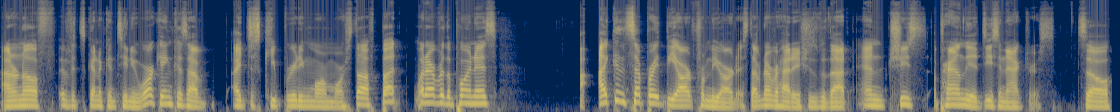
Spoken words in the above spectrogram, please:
I don't know if, if it's going to continue working because I I just keep reading more and more stuff, but whatever the point is, I, can separate the art from the artist. I've never had issues with that and she's apparently a decent actress. So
